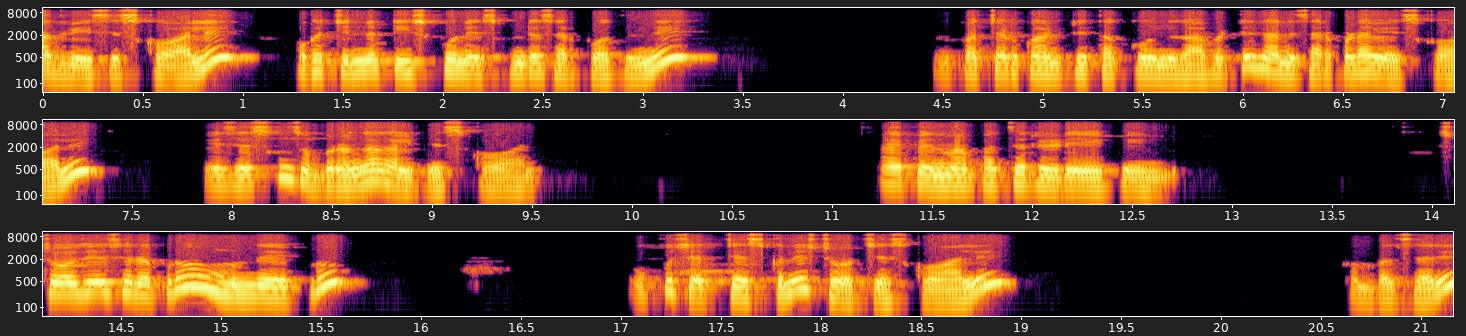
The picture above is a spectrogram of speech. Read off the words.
అది వేసేసుకోవాలి. ఒక చిన్న టీ స్పూన్ వేసుకుంటే సరిపోతుంది. పచ్చడి క్వాంటిటీ తక్కువ ఉంది కాబట్టి దాన్ని సరిపడా వేసుకోవాలి. వేసేసుకుని శుభ్రంగా కలిపేసుకోవాలి. అయిపోయింది. మా పచ్చడి రెడీ అయిపోయింది. స్టోర్ చేసేటప్పుడు ముందే ఎప్పుడు ఉప్పు చెక్ చేసుకుని స్టోర్ చేసుకోవాలి. కంపల్సరీ.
